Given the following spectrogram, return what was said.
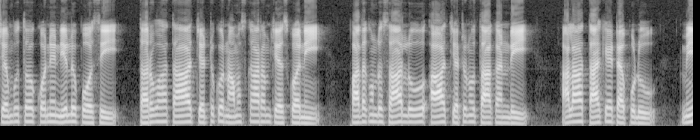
చెంబుతో కొన్ని నీళ్ళు పోసి తరువాత చెట్టుకు నమస్కారం చేసుకొని పదకొండు సార్లు ఆ చెట్టును తాకండి. అలా తాకేటప్పుడు మీ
